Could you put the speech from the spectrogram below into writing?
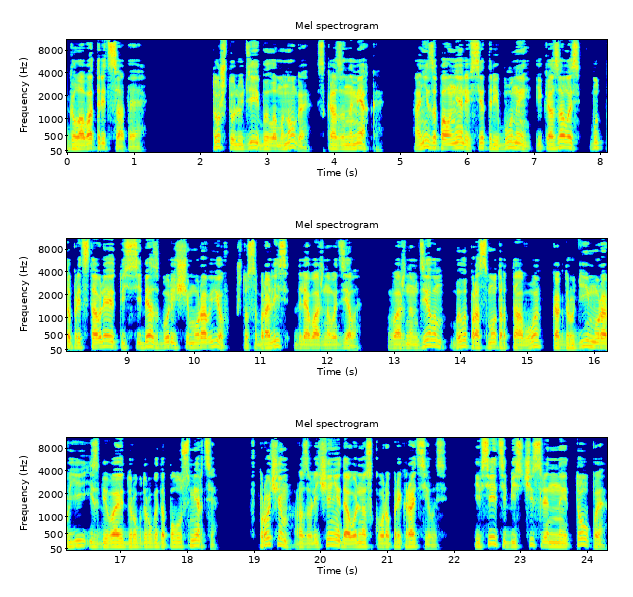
Глава 30. То, что людей было много, сказано мягко. Они заполняли все трибуны и казалось, будто представляют из себя сборище муравьев, что собрались для важного дела. Важным делом был просмотр того, как другие муравьи избивают друг друга до полусмерти. Впрочем, развлечение довольно скоро прекратилось. И все эти бесчисленные толпы,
